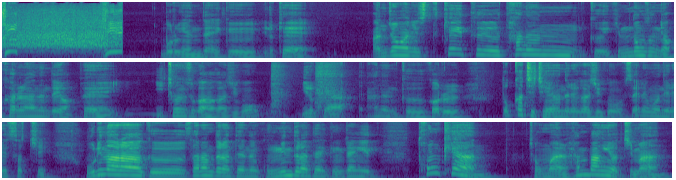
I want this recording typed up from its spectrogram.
슛. 모르겠는데 그 이렇게 안정환이 스케이트 타는 그 김동성 역할을 하는데 옆에 이천수가 와가지고 이렇게 하- 하는 그거를 똑같이 재현을 해가지고 세레모니를 했었지. 우리나라 그 사람들한테는 국민들한테는 굉장히 통쾌한 정말 한 방이었지만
